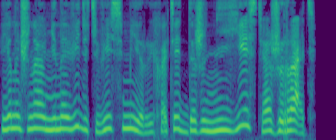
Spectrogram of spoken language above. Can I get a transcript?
я начинаю ненавидеть весь мир и хотеть даже не есть, а жрать.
